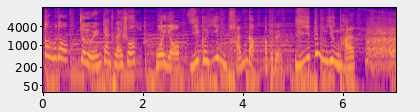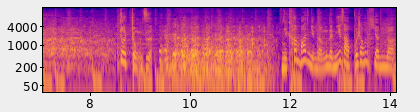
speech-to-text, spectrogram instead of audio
动不动就有人站出来说：“我有一个硬盘的啊，不对，移动硬盘的种子。”你看把你能的，你咋不上天呢？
